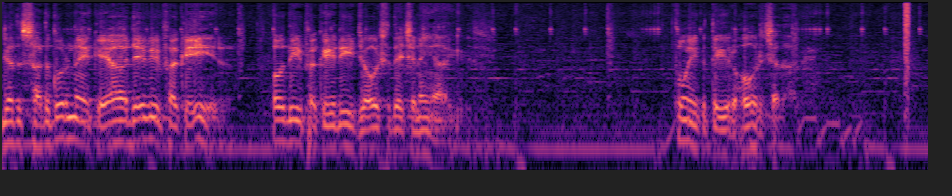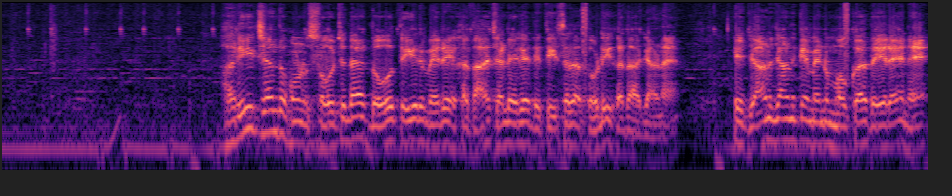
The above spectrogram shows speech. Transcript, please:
ਜਦ ਸਤਗੁਰ ਨੇ ਕਿਹਾ ਅਜੇ ਵੀ ਫਕੀਰ, ਉਹਦੀ ਫਕੀਰੀ ਜੋਸ਼ ਦੇ ਚ ਨਹੀਂ ਆਈ। ਤੂੰ ਇੱਕ ਤੀਰ ਹੋਰ ਚਲਾ। ਹਰੀ ਚੰਦ ਹੁਣ ਸੋਚਦਾ ਦੋ ਤੀਰ ਮੇਰੇ ਖਦਾ ਚਲੇ ਗਏ ਤੇ ਤੀਸਰਾ ਥੋੜੀ ਖਦਾ ਜਾਣਾ ਹੈ। ਇਹ ਜਾਣ ਜਾਣ ਕੇ ਮੈਨੂੰ ਮੌਕਾ ਦੇ ਰਹੇ ਨੇ,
